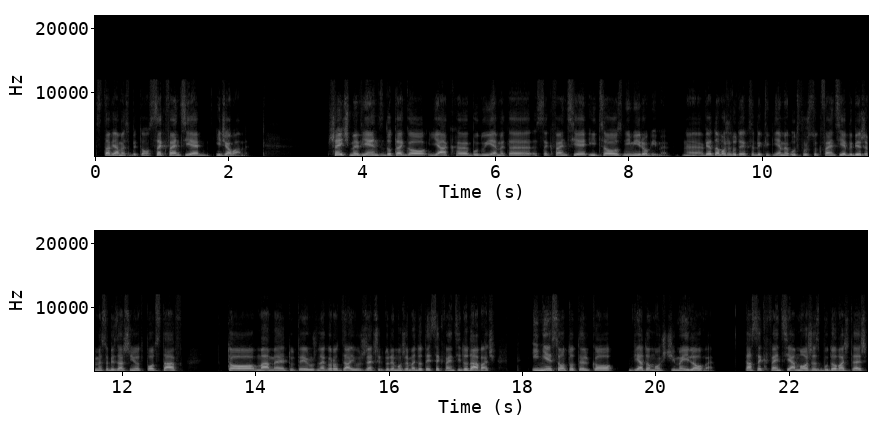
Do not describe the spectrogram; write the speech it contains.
stawiamy sobie tą sekwencję i działamy. Przejdźmy więc do tego, jak e, budujemy te sekwencje i co z nimi robimy. E, Wiadomo, że tutaj jak sobie klikniemy utwórz sekwencję, wybierzemy sobie zacznij od podstaw, to mamy tutaj różnego rodzaju rzeczy, które możemy do tej sekwencji dodawać. I nie są to tylko wiadomości mailowe. Ta sekwencja może zbudować też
